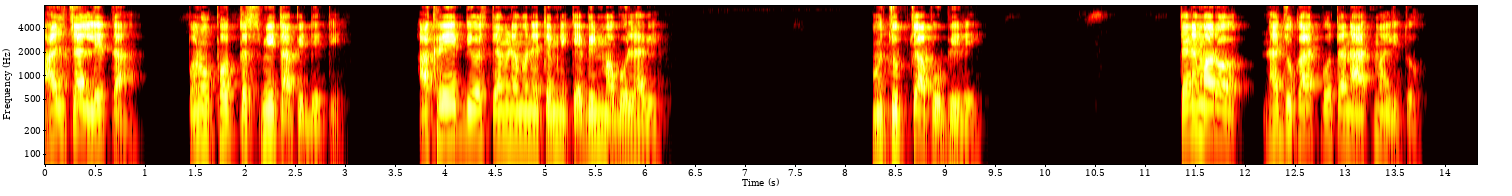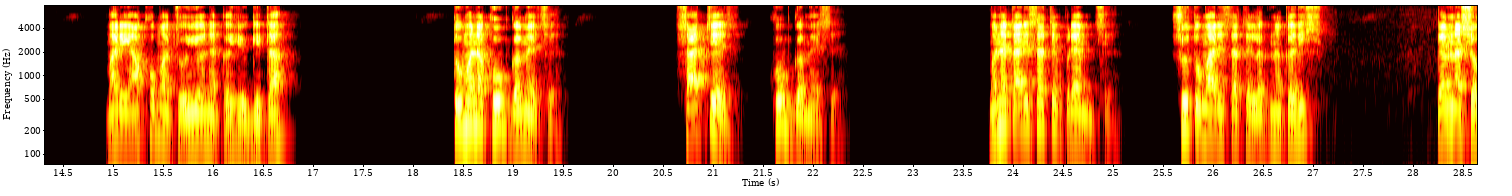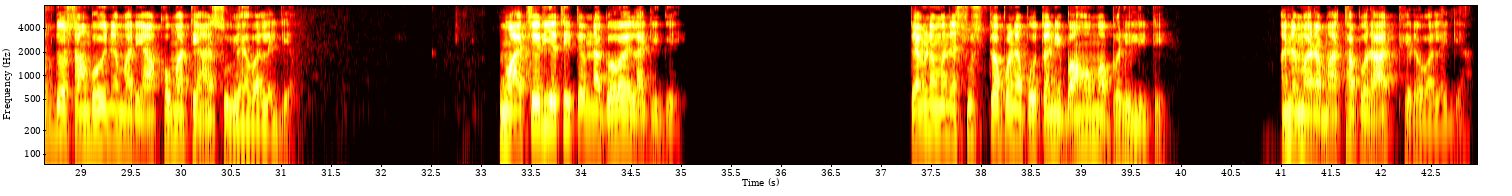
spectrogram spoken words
હાલચાલ લેતા, પણ હું ફક્ત સ્મિત આપી દેતી. આખરે એક દિવસ તેમણે મને તેમની કેબિનમાં બોલાવી. હું ચૂપચાપ ઊભી રહી. તેણે મારો નાજુક હાથ પોતાના હાથમાં લીધો. મારી આંખોમાં જોયું અને કહ્યું, ગીતા, તું મને ખૂબ ગમે છે. સાચે જ ખૂબ ગમે છે. મને તારી સાથે પ્રેમ છે. શું તું મારી સાથે લગ્ન કરીશ? તેમના શબ્દો સાંભળીને મારી આંખોમાંથી આંસુ વહેવા લાગ્યા. હું આશ્ચર્યથી તેમના ગળે લાગી ગઈ. તેમણે મને સુસ્તપણે પોતાની બાહોમાં ભરી લીધી અને મારા માથા પર હાથ ફેરવવા લાગ્યા.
